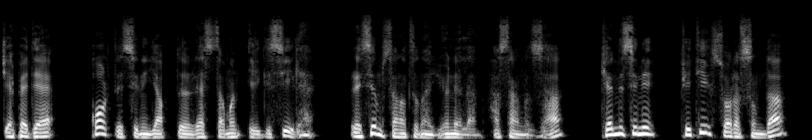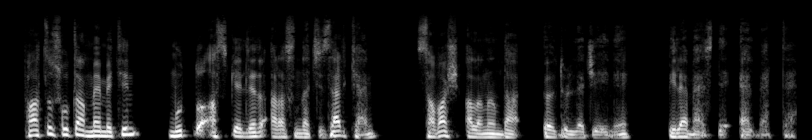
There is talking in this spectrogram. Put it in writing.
Cephede portresini yaptığı ressamın ilgisiyle resim sanatına yönelen Hasan Rıza, kendisini fetih sonrasında Fatih Sultan Mehmet'in mutlu askerleri arasında çizerken savaş alanında öldürüleceğini bilemezdi elbette.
